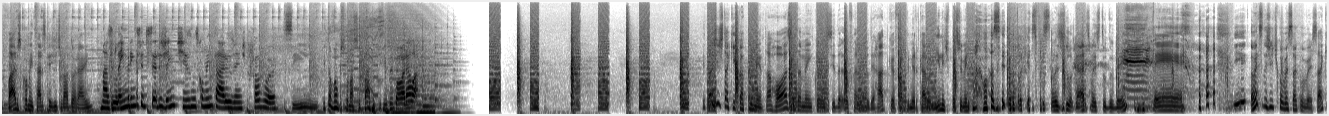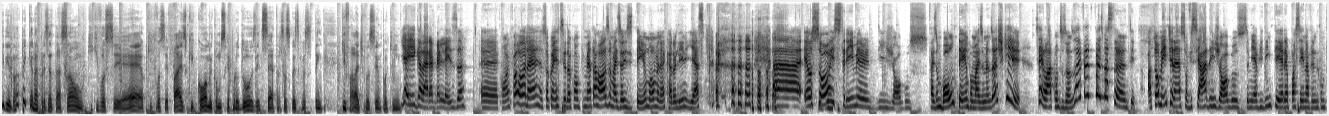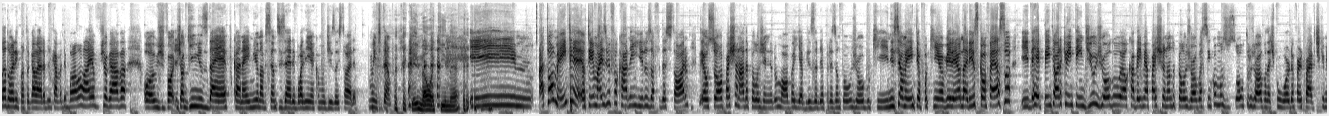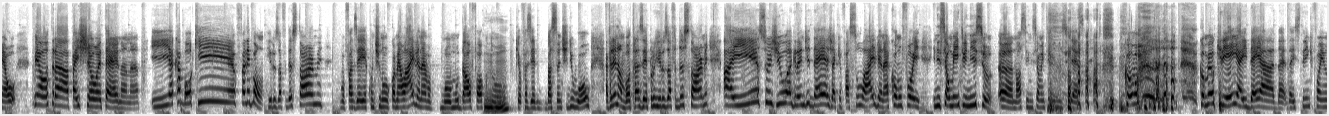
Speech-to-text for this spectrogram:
vários comentários que a gente vai adorar, hein? Mas lembrem-se de ser gentis nos comentários, gente, por favor. Sim. Então vamos pro nosso papo, querida? Bora lá. Gente tá aqui com a Pimenta Rosa, também conhecida. Eu falei tudo errado, porque eu ia falar primeiro Carolina e depois Pimenta Rosa, então eu troquei as pessoas de lugares, mas tudo bem. Pé. e antes da gente começar a conversar, querido, uma pequena apresentação: o que, que você é, o que, que você faz, o que come, como se reproduz, etc. Essas coisas que você tem que falar de você um pouquinho. E aí, galera, beleza? É, como ele falou, né? Eu sou conhecida como Pimenta Rosa, mas eu tenho o nome, né? Caroline, yes. uh, eu sou streamer de jogos faz um bom tempo, mais ou menos. Eu acho que sei lá quantos anos, faz, faz, bastante. Atualmente, né, sou viciada em jogos a minha vida inteira. Eu passei na frente do computador enquanto a galera brincava de bola lá, eu jogava os joguinhos da época, né, em 1900 e bolinha, como diz a história. Muito tempo. Quem não aqui, né? e atualmente eu tenho mais me focado em Heroes of the Storm. Eu sou apaixonada pelo gênero MOBA e a Blizzard apresentou um jogo que inicialmente um pouquinho eu virei o nariz, confesso, e de repente a hora que eu entendi o jogo, eu acabei me apaixonando pelo jogo assim assim como os outros jogos, né? Tipo World of Warcraft, que é minha, minha outra paixão eterna, né? E acabou que eu falei, bom, Heroes of the Storm, vou fazer, continuo com a minha live, né? Vou mudar o foco uhum. do que eu fazia bastante de WoW. Aí falei, não, vou trazer pro Heroes of the Storm. Aí surgiu a grande ideia, já que eu faço live, né? Como foi inicialmente o início. Uh, nossa, inicialmente o início dessa. como, como eu criei a ideia da, da stream, que foi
